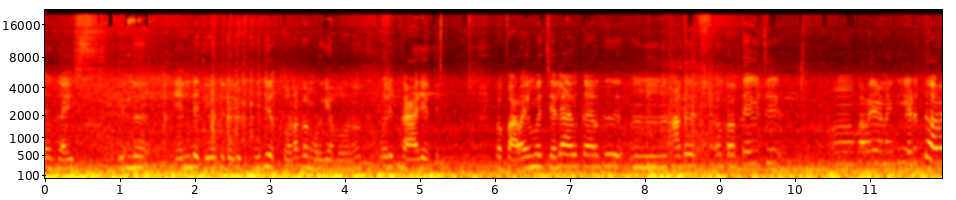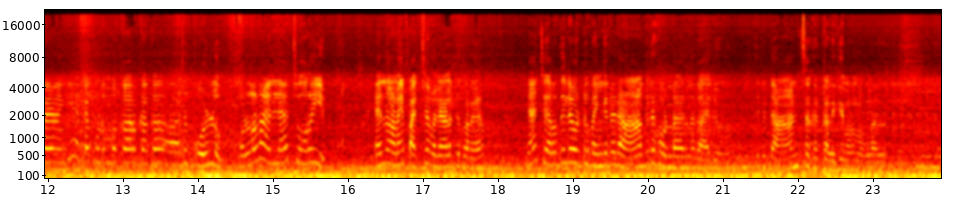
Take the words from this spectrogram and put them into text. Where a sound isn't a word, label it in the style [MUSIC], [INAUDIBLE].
Hello guys ഇന്ന് എന്റെ ജീവിതത്തിൽ ഒരു പുതിയ തുടക്കം കുറിക്കാൻ പോവാണ്. ഒരു കാര്യത്തിൽ. ഇപ്പോൾ പറയുമ്പോൾ ചില ആൾക്കാർക്ക് അത് പ്രത്യേകിച്ച് പറയുകയാണെങ്കിൽ എടുത്തു പറയുകയാണെങ്കിൽ എന്റെ കുടുംബക്കാർക്കൊക്കെ അത് കൊള്ളും. കൊള്ളണമല്ല ചൊറിയും. എന്ന് വേണമെങ്കിൽ പച്ച മലയാളത്തിൽ പറയാം. ഞാൻ ചെറുതിലോട്ട് ഭയങ്കര ഒരു ആഗ്രഹം ഉണ്ടായിരുന്ന കാര്യമാണ്. ഇത്തിരി ഡാൻസൊക്കെ കളിക്കണമെന്നുള്ളത്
